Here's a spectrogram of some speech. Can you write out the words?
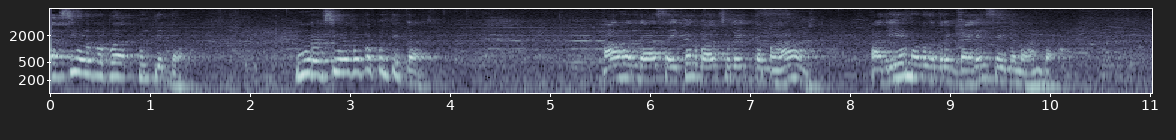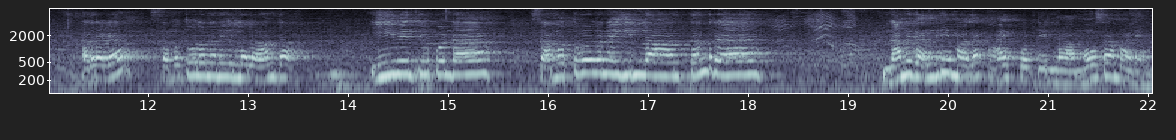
ಅಗಸಿ ಒಳಗೊಬ್ಬ ಕುಂತಿದ್ದ. ಊರು ಅಗಸಿ ಒಳಗೊಬ್ಬ ಕುಂತಿದ್ದ. ಆ ಒಂದ ಸೈಕಲ್ ಭಾಳ ಚಲೋ ಇತ್ತಮ್ಮ. ಆದ್ರೆ ಏನು ಮಾಡೋದು, ಅದ್ರಾಗ ಬ್ಯಾಲೆನ್ಸ್ ಇಲ್ಲಲ್ಲ ಅಂದ. ಅದ್ರಾಗ ಸಮತೋಲನನೇ ಇಲ್ಲಲ್ಲ ಅಂದ. ಈವೇನ್ ತಿಳ್ಕೊಂಡ? ಸಮತೋಲನ ಇಲ್ಲ ಅಂತಂದ್ರೆ ನನಗೆ ಅಂಗಡಿ ಮಾಲಕ್ ಹಾಕಿ ಕೊಟ್ಟಿಲ್ಲ, ಮೋಸ ಮಾಡ್ಯಾನ.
